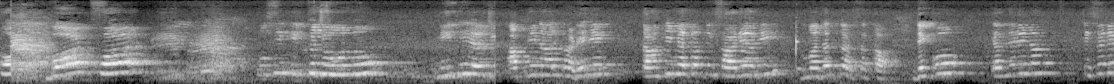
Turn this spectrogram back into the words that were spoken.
ਫॉर ਵੋਟ ਫॉर ਤੁਸੀਂ 1 ਜੂਨ ਨੂੰ ਨੀਤੀ ਹੇਅਰ ਆਪਣੇ ਨਾਲ ਖੜੇ ਨੇ ਤਾਂ ਕਿ ਮੈਂ ਤੁਹਾਡੀ ਸਾਰਿਆਂ ਦੀ ਮਦਦ ਕਰ ਸਕਾਂ। ਦੇਖੋ, ਕਹਿੰਦੇ ਨੇ ਨਾ, ਕਿਸੇ ਦੇ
